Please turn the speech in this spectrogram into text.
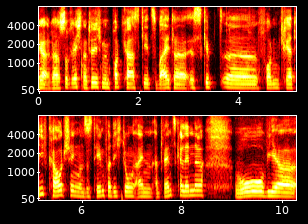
Ja, da hast du recht. Natürlich mit dem Podcast geht es weiter. Es gibt äh, von Kreativcoaching und Systemverdichtung einen Adventskalender, wo wir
